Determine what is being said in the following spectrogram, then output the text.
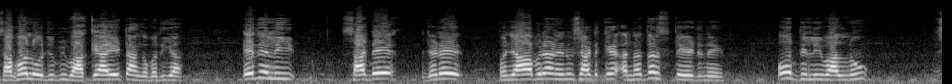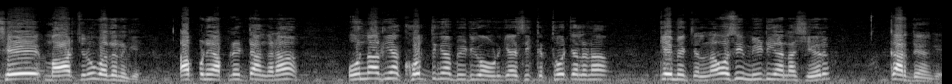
ਸਫਲ ਹੋ ਜੂ ਵੀ ਵਾਕਿਆ ਇਹ ਢੰਗ ਵਧੀਆ। ਇਹਦੇ ਲਈ ਸਾਡੇ ਜਿਹੜੇ ਪੰਜਾਬ ਹਰਿਆਣੇ ਨੂੰ ਛੱਡ ਕੇ ਅਨਦਰ ਸਟੇਟ ਨੇ, ਉਹ ਦਿੱਲੀ ਵੱਲ ਨੂੰ 6 ਮਾਰਚ ਨੂੰ ਵਧਣਗੇ। ਆਪਣੇ ਆਪਣੇ ਢੰਗ ਨਾਲ ਉਹਨਾਂ ਦੀਆਂ ਖੁਦ ਦੀਆਂ ਵੀਡੀਓ ਆਉਣਗੀਆਂ, ਅਸੀਂ ਕਿੱਥੋਂ ਚੱਲਣਾ, ਕਿਵੇਂ ਚੱਲਣਾ, ਉਹ ਅਸੀਂ ਮੀਡੀਆ ਨਾਲ ਸ਼ੇਅਰ ਕਰ ਦਿਆਂਗੇ।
